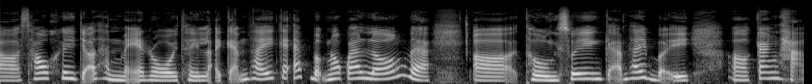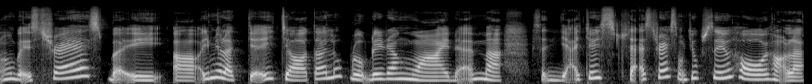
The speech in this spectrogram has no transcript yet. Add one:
uh, sau khi trở thành mẹ rồi thì lại cảm thấy cái áp lực nó quá lớn và uh, thường xuyên cảm thấy bị uh, căng thẳng bị stress bị uh, giống như là chỉ chờ tới lúc được đi ra ngoài để mà giải trí giải stress một chút xíu thôi. Hoặc là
